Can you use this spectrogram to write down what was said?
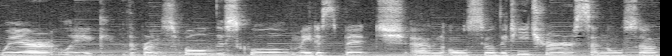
where like the principal of the school made a speech and also the teachers and also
